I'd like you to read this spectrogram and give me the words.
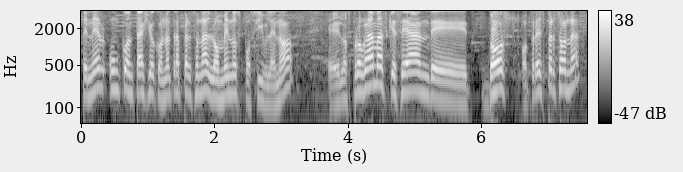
tener un contagio con otra persona lo menos posible, ¿no? Eh, los programas que sean de dos o tres personas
